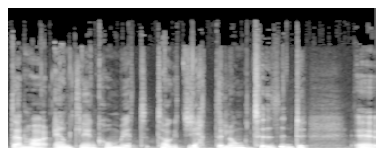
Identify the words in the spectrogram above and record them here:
den har äntligen kommit, tagit jättelång tid. Eh,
